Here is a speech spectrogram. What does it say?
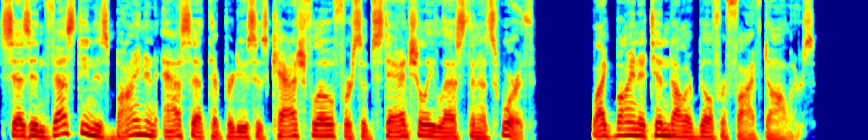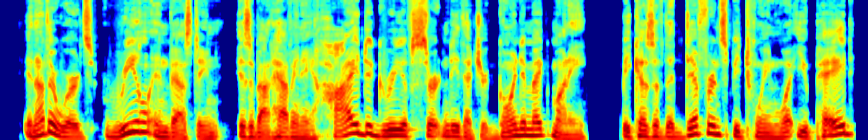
says investing is buying an asset that produces cash flow for substantially less than it's worth, like buying a $10 bill for $5. In other words, real investing is about having a high degree of certainty that you're going to make money because of the difference between what you paid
